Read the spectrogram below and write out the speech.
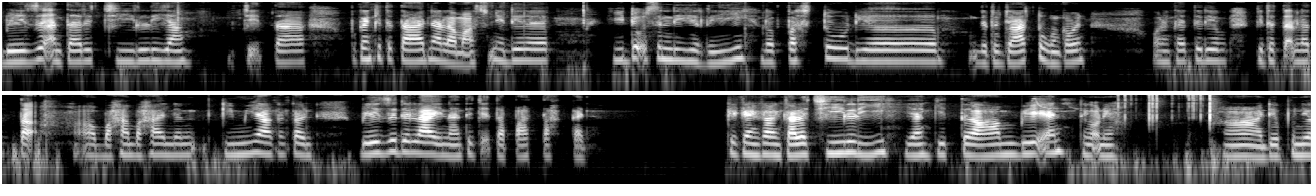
Beza antara cili yang cipta bukan kita tanah lah maksudnya dia hidup sendiri lepas tu dia jatuh-jatuh kan kawan orang kata dia kita tak letak uh, bahan-bahan yang kimia kan kawan beza dia lain nanti cipta patahkan okay, kan kawan kalau cili yang kita ambil kan tengok ni ha dia punya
